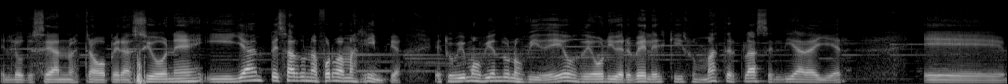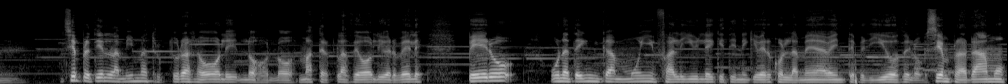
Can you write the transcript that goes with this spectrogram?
en lo que sean nuestras operaciones y ya empezar de una forma más limpia. Estuvimos viendo unos videos de Oliver Vélez que hizo un masterclass el día de ayer. Eh, siempre tienen la misma estructura los, los, los masterclass de Oliver Vélez, pero una técnica muy infalible que tiene que ver con la media de 20 periodos, de lo que siempre hablamos,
